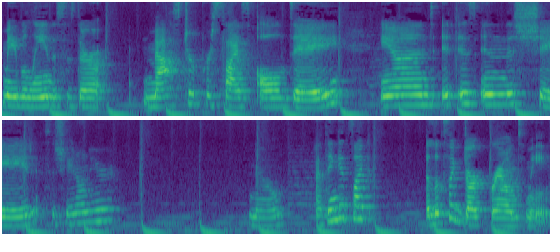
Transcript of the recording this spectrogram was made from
Maybelline. This is their Master Precise All Day, and it is in this shade. Is the shade on here? No. I think it's like, it looks like dark brown to me.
